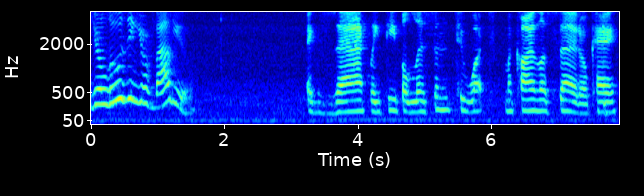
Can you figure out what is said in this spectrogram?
you're losing your value Exactly. People listen to what Michaela said, okay?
